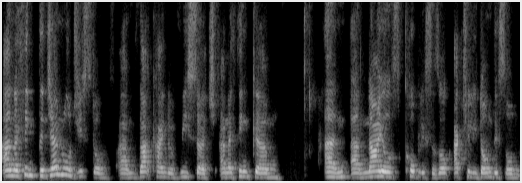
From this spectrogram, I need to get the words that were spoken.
And I think the general gist of um, that kind of research, and I think um, and, and Nils Köbis has actually done this on,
